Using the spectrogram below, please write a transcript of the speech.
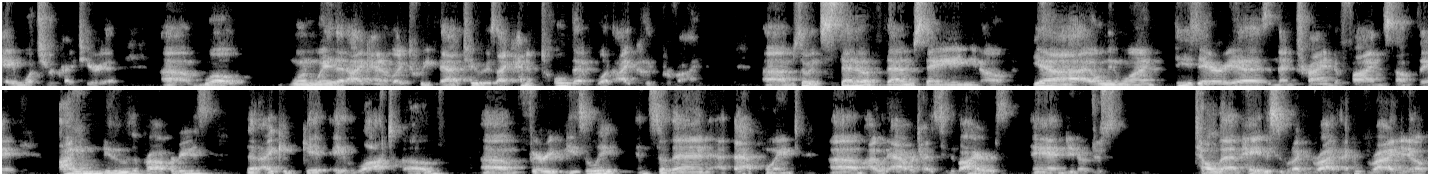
hey, what's your criteria? Um, well, one way that I kind of like tweak that too is I kind of told them what I could provide. Um, so instead of them saying, you know, yeah, I only want these areas, and then trying to find something, I knew the properties that I could get a lot of um, very easily. And so then at that point, um, I would advertise to the buyers and, you know, just tell them, hey, this is what I can provide. I can provide, you know,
